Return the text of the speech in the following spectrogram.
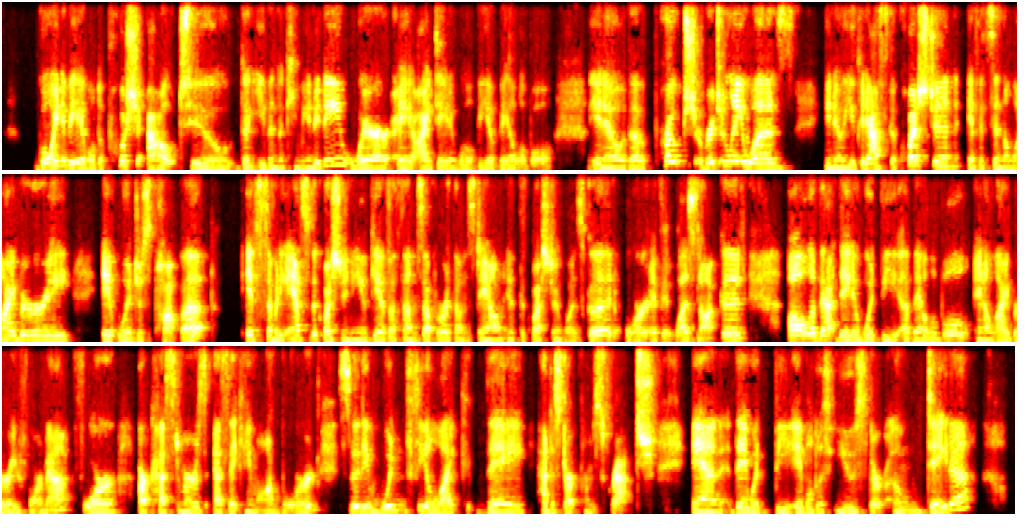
going to be able to push out to the even the community where AI data will be available. You know, the approach originally was, you know, you could ask a question if it's in the library, it would just pop up if somebody answered the question, you give a thumbs up or a thumbs down if the question was good or if it was not good. All of that data would be available in a library format for our customers as they came on board so that they wouldn't feel like they had to start from scratch. And they would be able to use their own data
